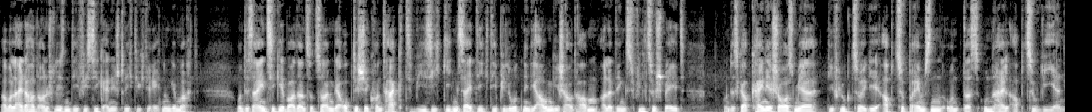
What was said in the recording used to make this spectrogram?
aber leider hat anschließend die Physik einen Strich durch die Rechnung gemacht und das Einzige war dann sozusagen der optische Kontakt, wie sich gegenseitig die Piloten in die Augen geschaut haben, allerdings viel zu spät. Und es gab keine Chance mehr, die Flugzeuge abzubremsen und das Unheil abzuwehren.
